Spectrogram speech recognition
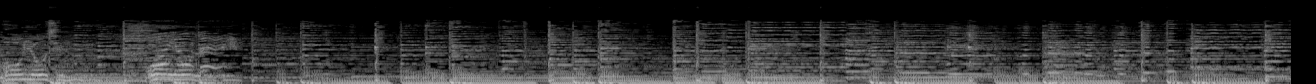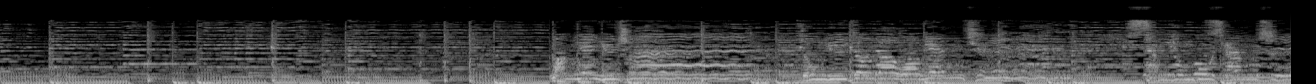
我有心，我有泪。望眼欲穿，终于走到我面前，相拥不相识，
